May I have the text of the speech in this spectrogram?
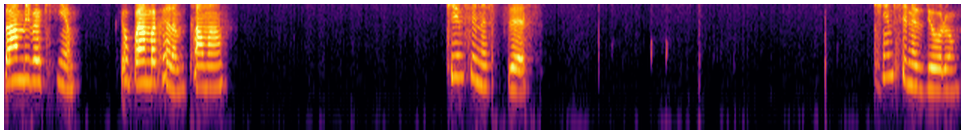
Ben bir bakayım. Yok ben bakarım. Tamam. Kimsiniz siz? Kimsiniz diyorum.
